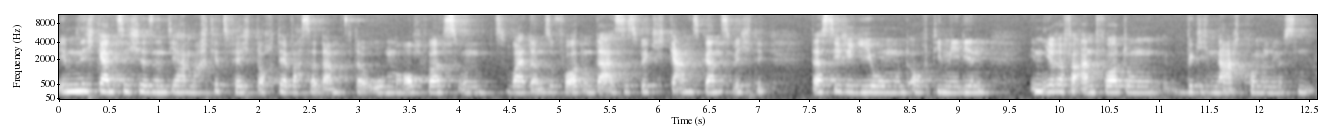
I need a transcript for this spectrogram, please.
eben nicht ganz sicher sind, ja, macht jetzt vielleicht doch der Wasserdampf da oben auch was und so weiter und so fort. Und da ist es wirklich ganz, ganz wichtig, dass die Regierung und auch die Medien in ihrer Verantwortung wirklich nachkommen müssen.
